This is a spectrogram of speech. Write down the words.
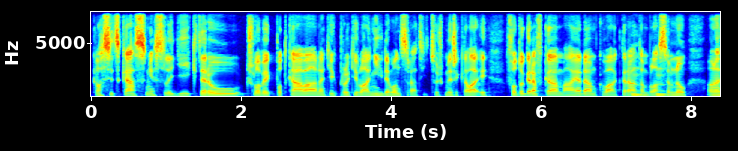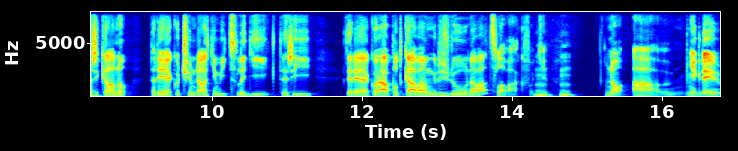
klasická směs lidí, kterou člověk potkává na těch protivládních demonstracích, což mi říkala i fotografka Mája Dámková, která hmm, tam byla hmm. se mnou. Ona říkala, no tady je jako čím dál tím víc lidí, kteří, které jako já potkávám, když jdu na Václavák fotit. Hmm, hmm. No a někdy,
